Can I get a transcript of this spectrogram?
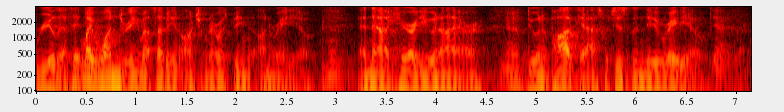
really, I think my one dream outside of being an entrepreneur was being on radio. Mm-hmm. And now here you and I are Yeah. doing a podcast, which is the new radio Yeah, exactly.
